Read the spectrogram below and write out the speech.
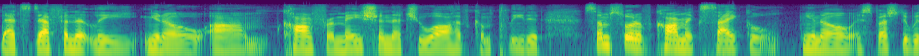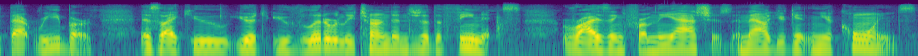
that's definitely you know um, confirmation that you all have completed some sort of karmic cycle you know especially with that rebirth. It's like you you you've literally turned into the phoenix rising from the ashes and now you're getting your coins.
